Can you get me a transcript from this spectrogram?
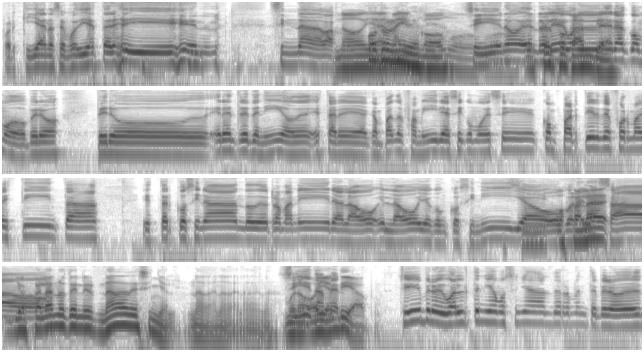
Porque ya no se podía estar ahí en- sin nada abajo. No, ya Otro nivel, incómodo. Sí, no, en realidad igual cambia. era cómodo, pero pero era entretenido estar eh, acampando en familia, así como ese compartir de forma distinta, estar cocinando de otra manera, la o- en la olla con cocinilla Sí, o con el asado. Y ojalá no tener nada de señal. Nada, nada, nada. nada. Sí, Bueno, hoy también. en día. Sí, pero igual teníamos señal de repente, pero es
